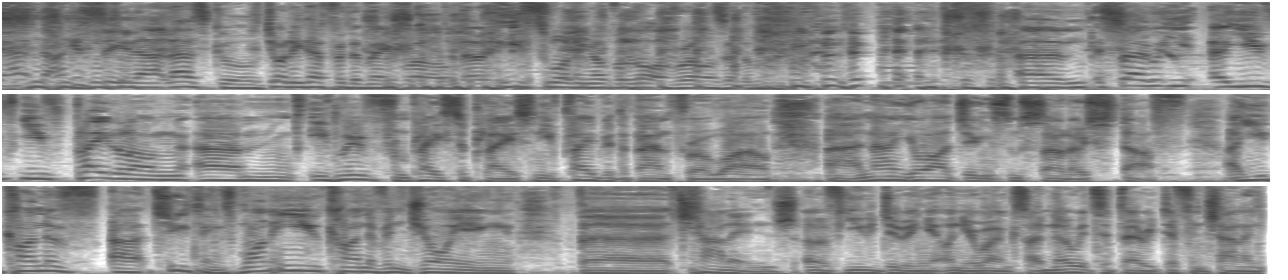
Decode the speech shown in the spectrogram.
yeah, I can see that. That's cool. Johnny Depp in the main role, though he's swallowing up a lot of roles at the moment. um, so y- uh, you've you've played along, um, you've moved from place to place, and you've played with the band for a while. Uh, now you are doing some solo stuff. Are you kind of uh, two things? One, are you kind of enjoying the challenge of you doing it on your own? Because I know it's a very different challenge.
